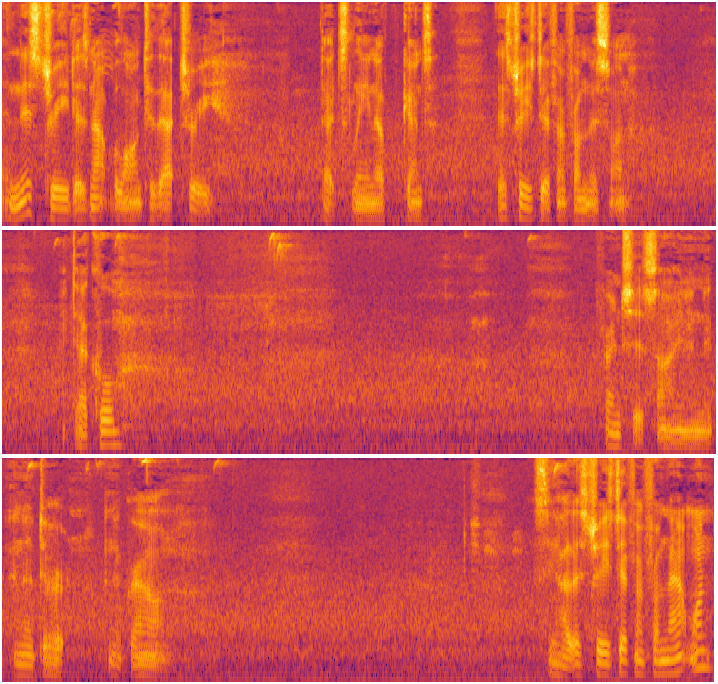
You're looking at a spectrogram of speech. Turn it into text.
and this tree does not belong to that tree. That's leaning up against. This tree is different from this one. Ain't that cool? Friendship sign in the, in the dirt, in the ground. See how this tree is different from that one?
